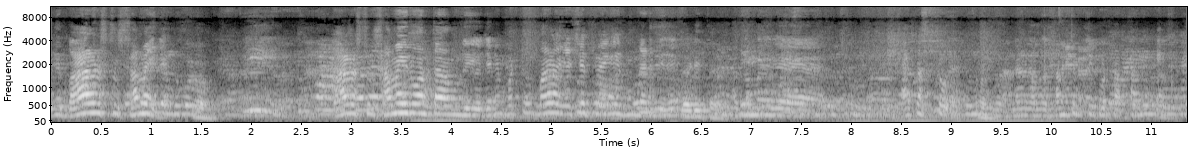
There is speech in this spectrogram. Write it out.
ಇದು ಬಹಳಷ್ಟು ಸಮಯ ಇದೆ. ಬಹಳಷ್ಟು ಸಮಯ ಇರುವಂತಹ ಒಂದು ಯೋಜನೆ ಬಟ್ ಬಹಳ ಯಶಸ್ವಿಯಾಗಿ ನಡೆದಿದೆ. ನಮಗೆ ಸಾಕಷ್ಟು ನನಗೊಂದು ಸಂತೃಪ್ತಿ ಕೊಟ್ಟಂತ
